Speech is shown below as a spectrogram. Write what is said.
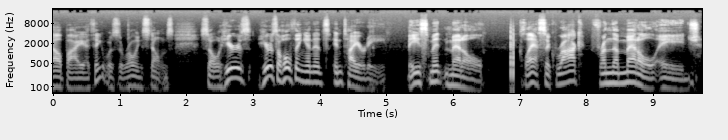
out by I think it was the Rolling Stones. So here's here's the whole thing in its entirety. Basement metal. Classic rock from the metal age.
